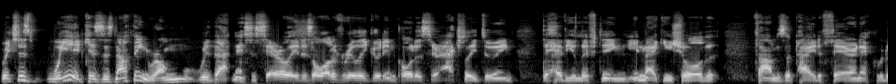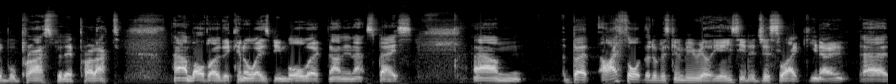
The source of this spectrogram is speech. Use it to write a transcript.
which is weird because there's nothing wrong with that necessarily. There's a lot of really good importers who are actually doing the heavy lifting in making sure that farmers are paid a fair and equitable price for their product. Um, although there can always be more work done in that space. Um, but I thought that it was going to be really easy to just like you know, uh,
